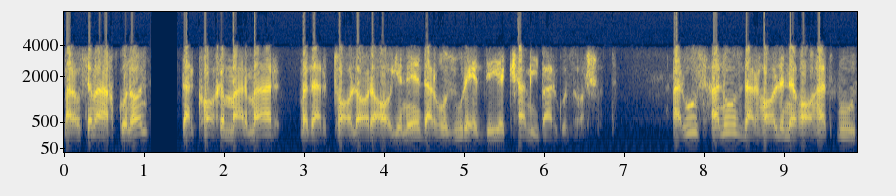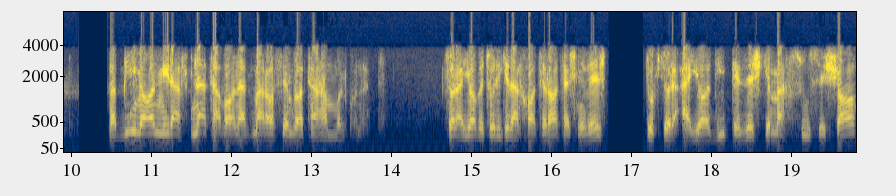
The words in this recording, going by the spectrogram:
مراسم عقد در کاخ مرمر و در تالار آینه در حضور عده کمی برگزار شد. عروس هنوز در حال نقاهت بود و بیم آن می‌رفت نتواند مراسم را تحمل کند. سریا به طوری که در خاطراتش نوشت دکتر ایادی پزشک مخصوص شاه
